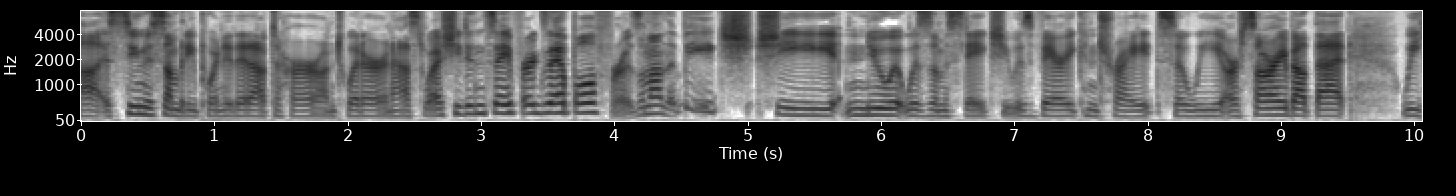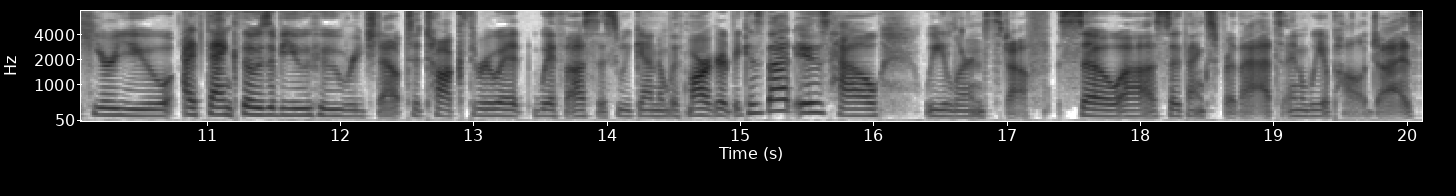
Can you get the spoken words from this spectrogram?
uh, as soon as somebody pointed it out to her on Twitter and asked why she didn't say, for example, frozen on the beach. She knew it was a mistake. She was very contrite. So we are sorry about that. We hear you. I thank those of you who reached out to talk through it with us this weekend and with Margaret because that is how we learn stuff. So, uh, so thanks for that, and we apologize.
